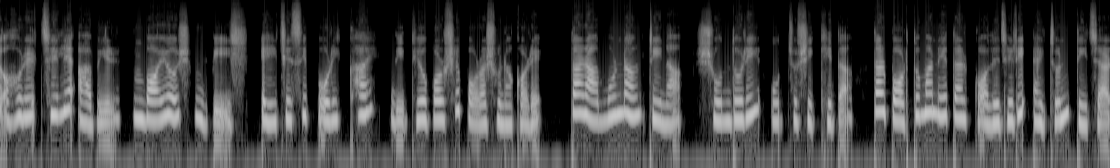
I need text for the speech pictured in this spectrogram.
শহরের ছেলে আবির। বয়স বিশ। এইচএসসি পরীক্ষায় দ্বিতীয় বর্ষে পড়াশোনা করে। তার আম্মুর নাম টিনা, সুন্দরী, উচ্চশিক্ষিতা। তার বর্তমানে তার কলেজেরই একজন টিচার।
